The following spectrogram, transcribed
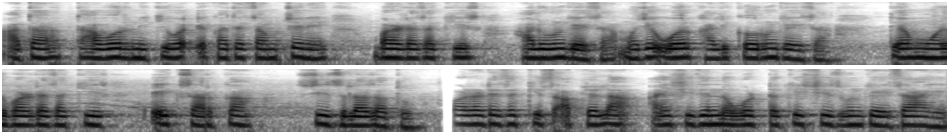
आता तावरने किंवा एखाद्या चमच्याने बटाट्याचा केस हलवून घ्यायचा म्हणजे वर खाली करून घ्यायचा. त्यामुळे बटाट्याचा केस एकसारखा शिजला जातो. बटाट्याचा केस आपल्याला ऐंशी ते नव्वद टक्के शिजवून घ्यायचा आहे.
